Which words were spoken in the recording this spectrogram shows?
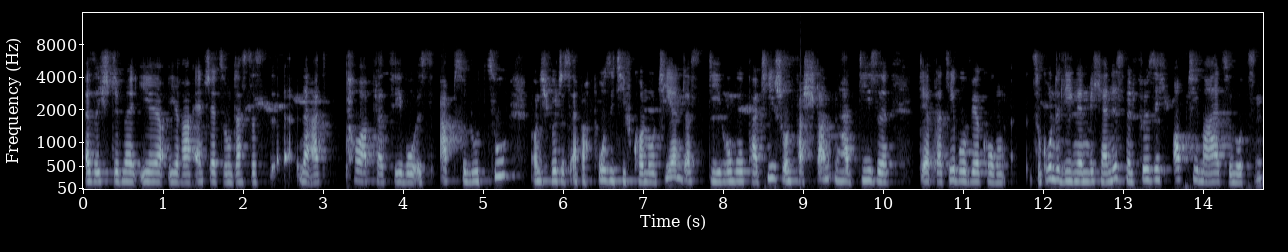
Also ich stimme ihr, Ihrer Einschätzung, dass das eine Art Power-Placebo ist absolut zu. Und ich würde es einfach positiv konnotieren, dass die Homöopathie schon verstanden hat, diese der Placebo-Wirkung zugrunde liegenden Mechanismen für sich optimal zu nutzen.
